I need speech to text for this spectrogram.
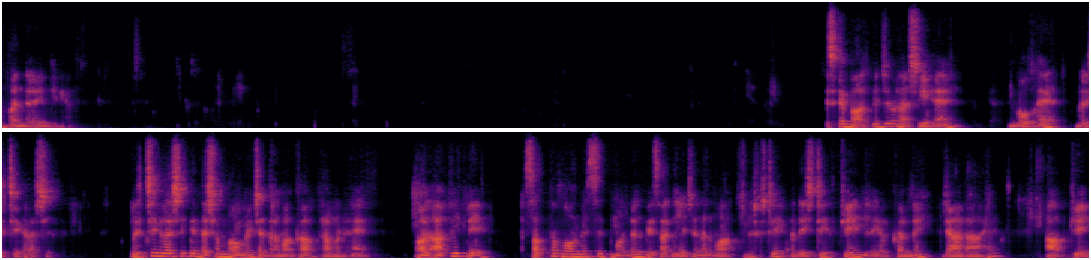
बन रहेगी। इसके बाद की जो राशि है, वो है वृश्चिक राशि। वृश्चिक राशि के दशम भाव में चंद्रमा का भ्रमण है और आप ही के सप्तम भाव में सिर्फ़ मंगल के साथ यह चंद्रमा दृष्टि अधिष्ठित केंद्र करने जा रहा है। आपके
